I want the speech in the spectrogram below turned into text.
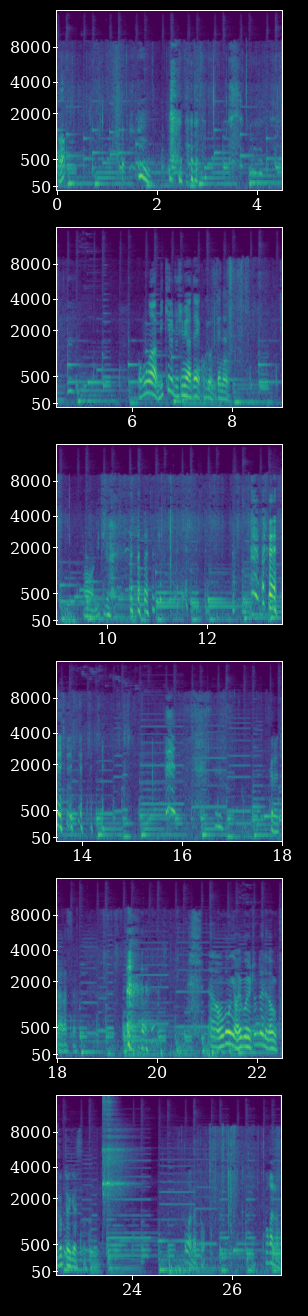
어? 오공아, 미키를 조심해야 돼, 거기 올 때는. 어, 미키 좀. 그럴 줄 알았어. 야, 오공이 얼굴 좀 전에 너무 구속적이었어. 또 간다, 또. 또 가려고.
